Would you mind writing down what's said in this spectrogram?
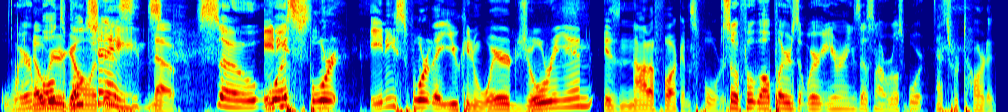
wear I where you're multiple chains. No. So Any sport any sport that you can wear jewelry in is not a fucking sport. so football players that wear earrings, that's not a real sport. that's retarded.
